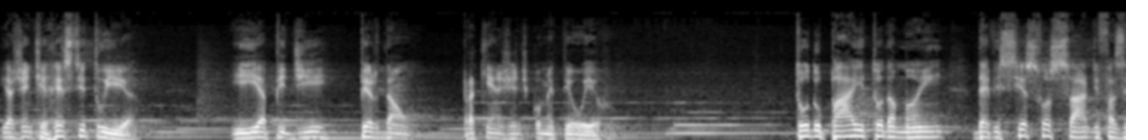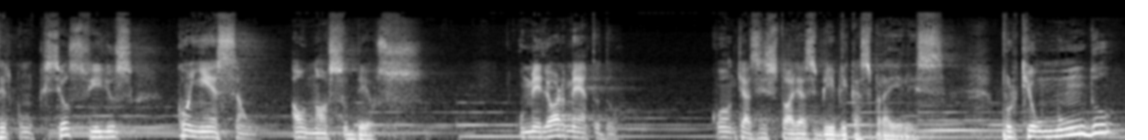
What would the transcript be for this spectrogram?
e a gente restituía e ia pedir perdão para quem a gente cometeu o erro. Todo pai e toda mãe deve se esforçar de fazer com que seus filhos conheçam ao nosso Deus. O melhor método, conte as histórias bíblicas para eles, porque o mundo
